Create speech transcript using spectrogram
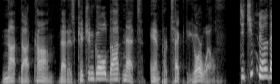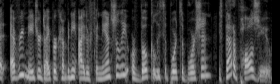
not .com. That is kitchengold.net and protect your wealth. Did you know that every major diaper company either financially or vocally supports abortion? If that appalls you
